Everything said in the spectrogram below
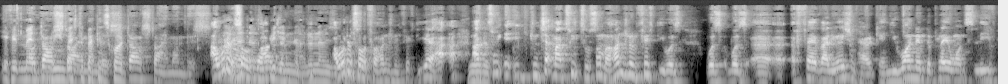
if it Oh, meant don't reinvesting back in this. squad? Don't start him on this. I would have sold for opinion, 150. I don't know I would have sold for 150. Yeah, I, I, I tweet, you can check my tweet till summer. 150 was was was a, a fair valuation for Hurricane. You want him, the player wants to leave.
